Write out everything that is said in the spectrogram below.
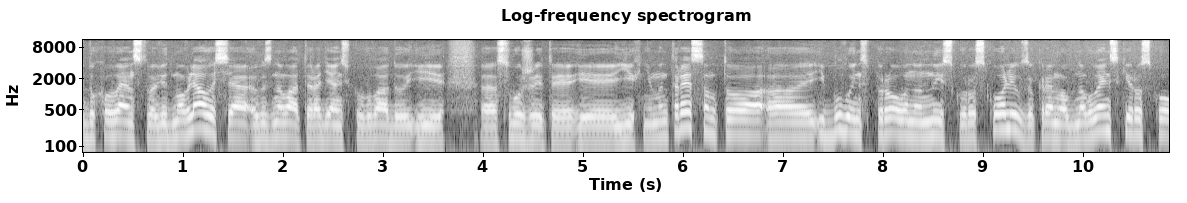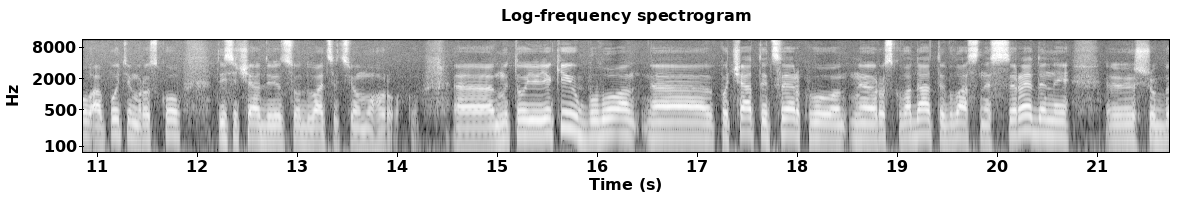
духовенства відмовлялася визнавати радянську владу і служити їхнім інтересам, то і було інспіровано низку розколів, зокрема обновленський розкол, а потім розкол 1927 року, метою яких було е, почати церкву е, розкладати власне зсередини, е, щоб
